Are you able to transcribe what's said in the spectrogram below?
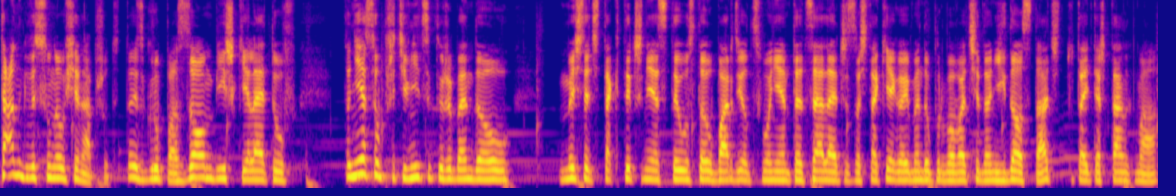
tank wysunął się naprzód. To jest grupa zombie, szkieletów. To nie są przeciwnicy, którzy będą myśleć taktycznie z tyłu stołu bardziej odsłonięte cele czy coś takiego i będą próbować się do nich dostać. Tutaj też tank ma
